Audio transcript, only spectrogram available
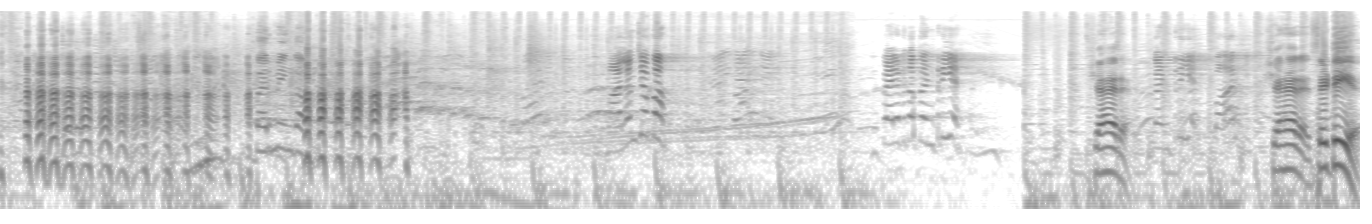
बर्मिंगम। मालम जबा पहले बताओ कंट्री है? शहर है। कंट्री है बाहर शहर है सिटी है।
